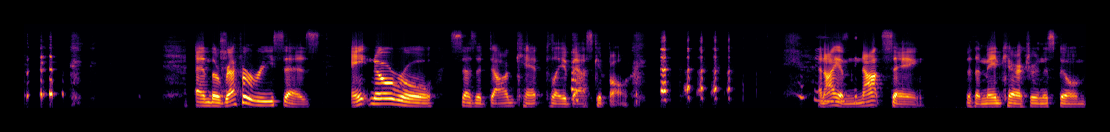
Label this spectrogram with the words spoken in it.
and the referee says, Ain't no rule says a dog can't play basketball. and I am not saying that the main character in this film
